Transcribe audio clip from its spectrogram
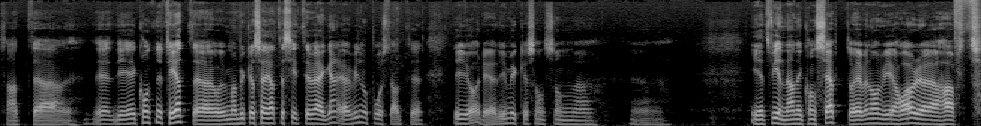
Så att eh, det, det, är kontinuitet och man brukar säga att det sitter i väggarna. Jag vill nog påstå att det, det gör det. Det är mycket sånt som är ett vinnande koncept och även om vi har haft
